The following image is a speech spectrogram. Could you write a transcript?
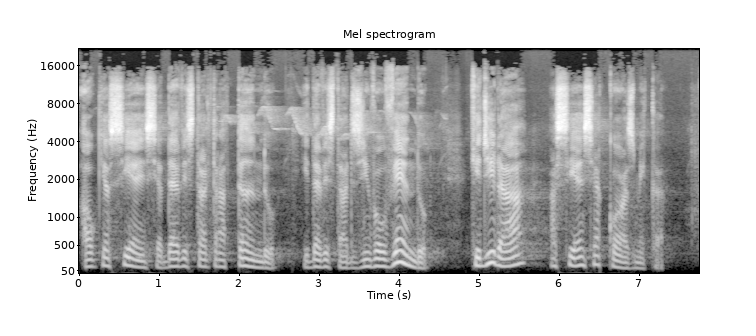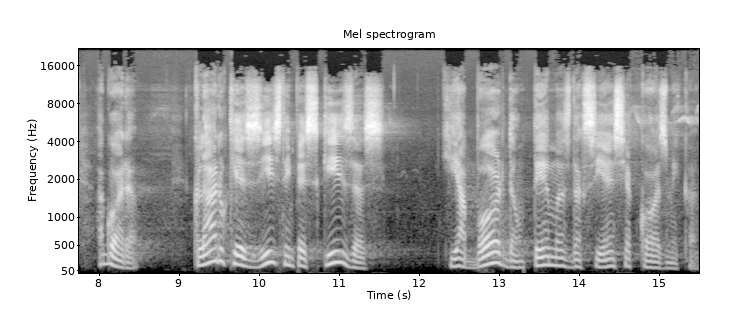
ao que a ciência deve estar tratando e deve estar desenvolvendo, que dirá a ciência cósmica. Agora, claro que existem pesquisas que abordam temas da ciência cósmica,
